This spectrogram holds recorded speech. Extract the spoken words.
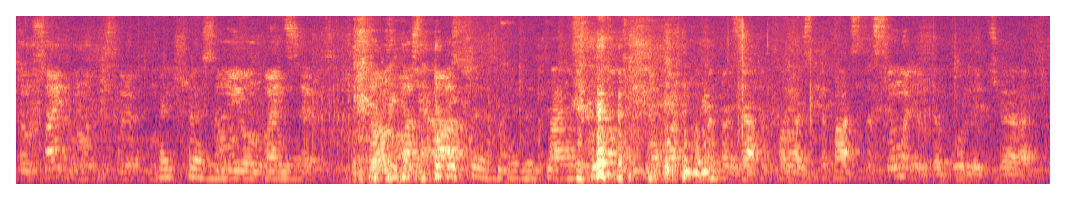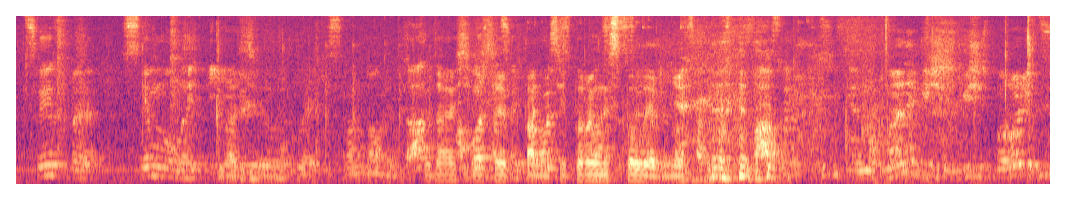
Там сайти вона представляє саме онлайн-сервіс. Можна, взяти пароль з 15 символів, де будуть е, цифри, символи і букви якісь рандомні. можна це цей пароль не спалив, фразою. Ну, мене більшість, паролів це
